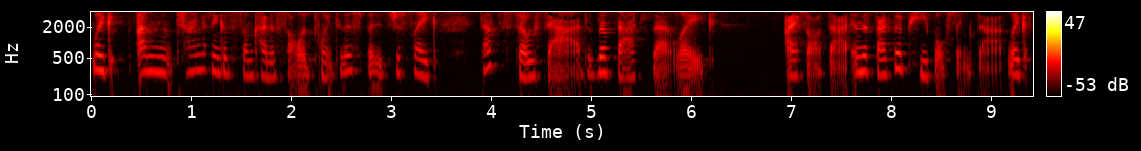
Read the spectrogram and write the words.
like I'm trying to think of some kind of solid point to this, but it's just like that's so sad. The fact that like I thought that and the fact that people think that. Like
